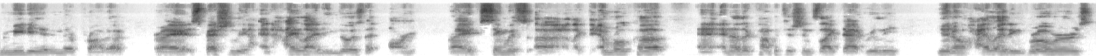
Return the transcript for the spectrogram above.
remediating their product, right? Especially and highlighting those that aren't, right? Same with uh, like the Emerald Cup and, and other competitions like that. Really, you know, highlighting growers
